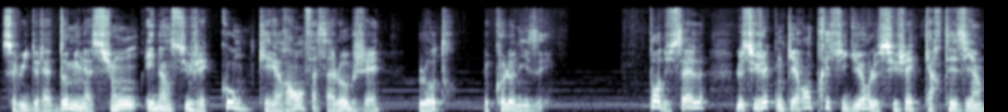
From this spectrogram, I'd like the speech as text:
celui de la domination et d'un sujet conquérant face à l'objet, l'autre le colonisé. Pour Dussel, le sujet conquérant préfigure le sujet cartésien,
